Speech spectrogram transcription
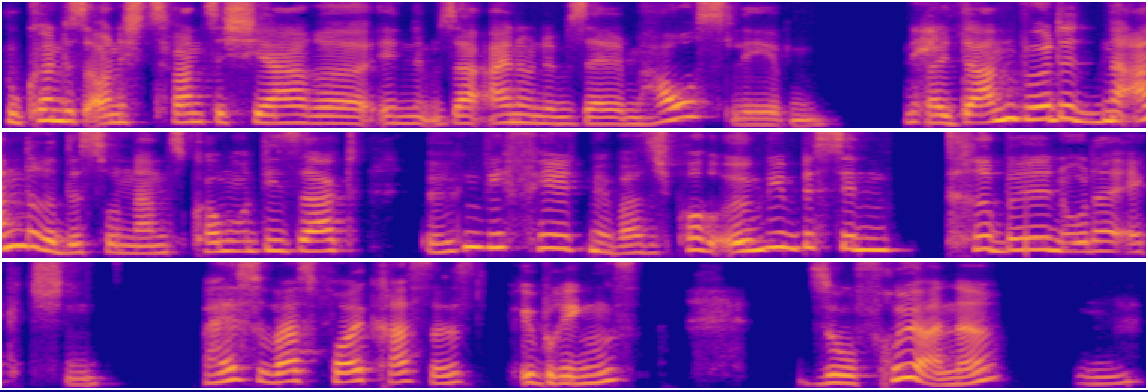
Du könntest auch nicht 20 Jahre in einem und demselben Haus leben. Nee. Weil dann würde eine andere Dissonanz kommen und die sagt, irgendwie fehlt mir was. Ich brauche irgendwie ein bisschen Kribbeln oder Action. Weißt du, was voll krass ist? Übrigens, so früher, ne? Mhm.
